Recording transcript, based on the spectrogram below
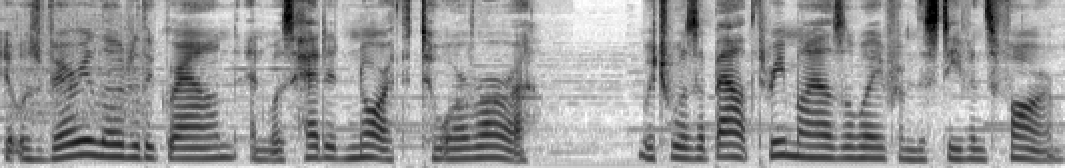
It was very low to the ground and was headed north to Aurora, which was about three miles away from the Stevens farm.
